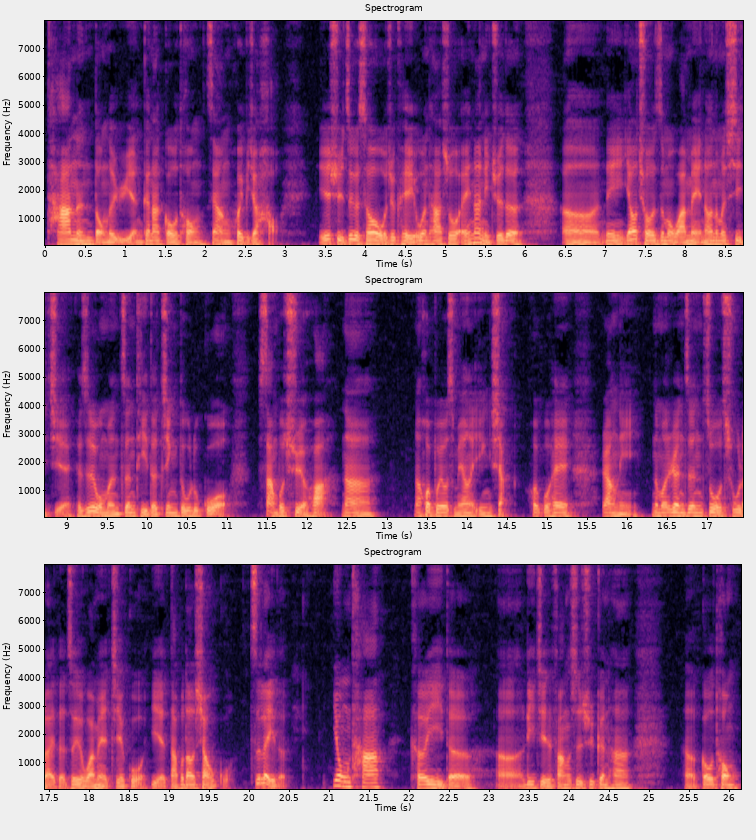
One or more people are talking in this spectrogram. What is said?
他能懂的语言跟他沟通，这样会比较好。也许这个时候我就可以问他说：“哎，那你觉得，呃，你要求这么完美，然后那么细节，可是我们整体的进度如果上不去的话，那那会不会有什么样的影响？会不会让你那么认真做出来的这个完美的结果也达不到效果之类的？用他可以的呃理解的方式去跟他呃沟通，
